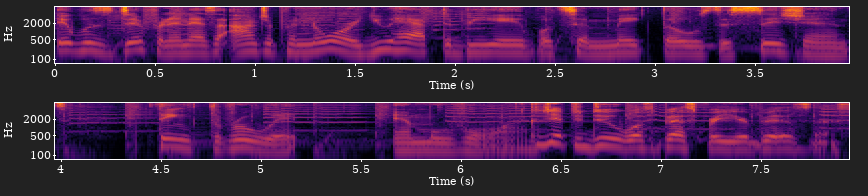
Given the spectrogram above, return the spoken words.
it was different. And as an entrepreneur, you have to be able to make those decisions, think through it, and move on. Because you have to do what's best for your business.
